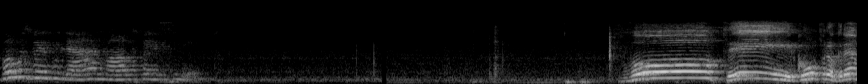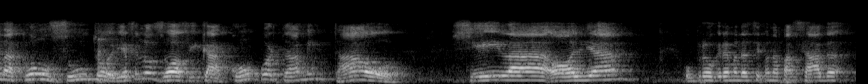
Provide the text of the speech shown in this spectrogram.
Vamos mergulhar no autoconhecimento. Voltei com o programa Consultoria Filosófica Comportamental. Sheila, olha, o programa da semana passada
